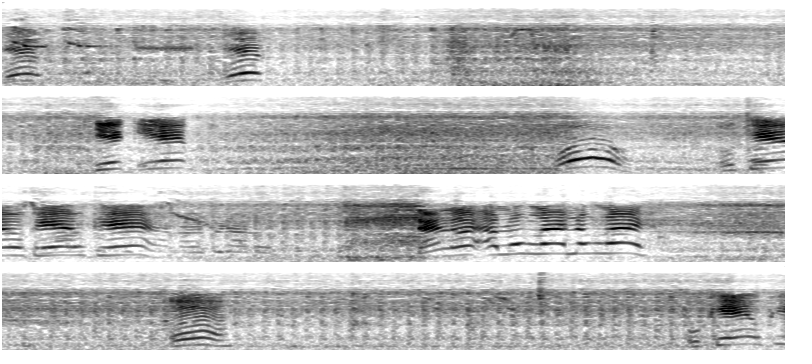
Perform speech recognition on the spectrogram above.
เย็บเย็บเย็กเย็ก โอ้ โอเค โอเค โอเคได้เลย เอาลงเลย ลงเลย เออ โอเค โอเค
